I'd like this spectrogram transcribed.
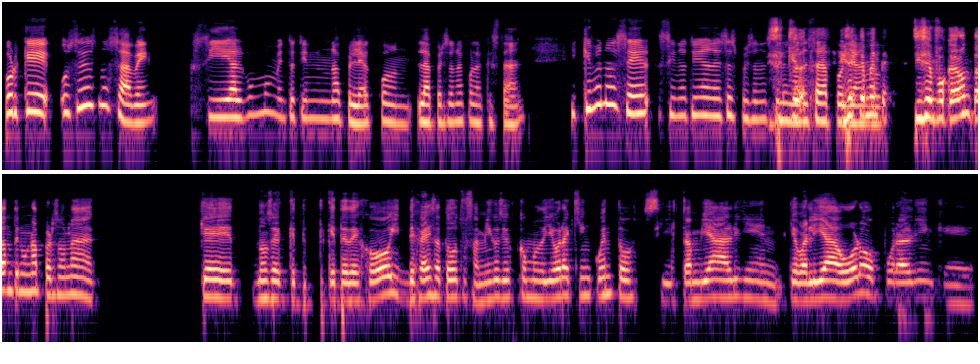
Porque ustedes no saben si algún momento tienen una pelea con la persona con la que están, ¿y qué van a hacer si no tienen a esas personas que les van a estar apoyando? Exactamente. Si se enfocaron tanto en una persona que, no sé, que te, dejó y dejáis a todos tus amigos, y es como de, ¿y ahora quién cuento? Si cambia a alguien que valía oro por alguien que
